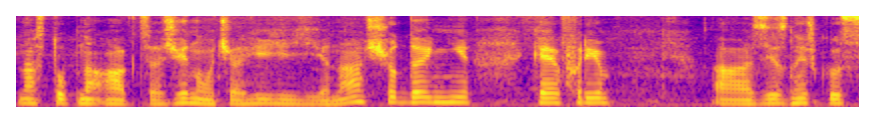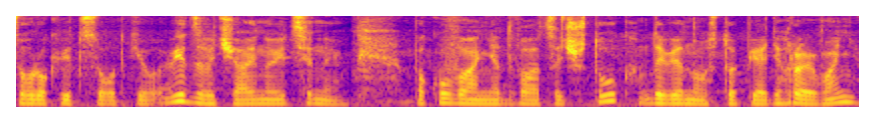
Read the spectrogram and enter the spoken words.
Наступна акція жіноча гігієна щоденні кефрі зі знижкою 40% від звичайної ціни. Пакування 20 штук 95 гривень.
